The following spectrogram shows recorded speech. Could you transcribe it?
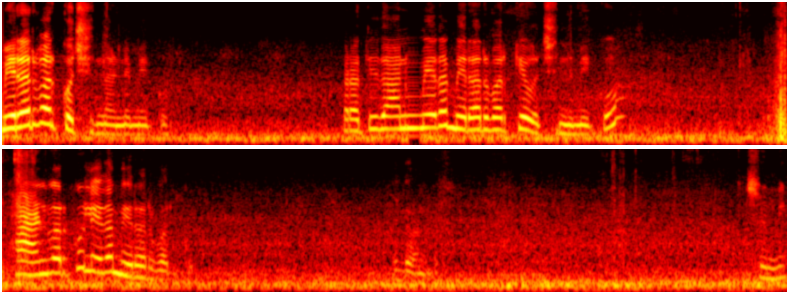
మిర్రర్ వర్క్ వచ్చిందండి మీకు. ప్రతి దాని మీద మిర్రర్ వర్కే వచ్చింది మీకు. హ్యాండ్ వర్క్ లేదా మిర్రర్ వర్క్? ఇదిగోండి. చున్నీ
